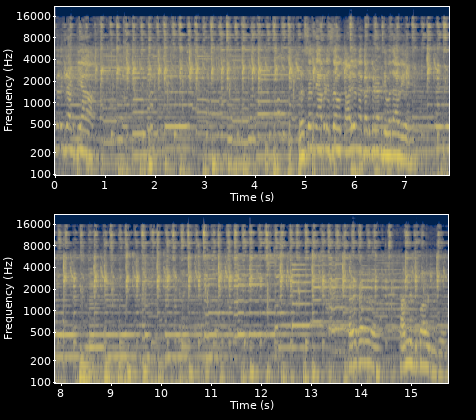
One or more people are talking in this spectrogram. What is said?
ગડગડાટથી આ પ્રસંગને આપણે સૌ તાળીઓના ગડગડાટથી વધાવીએ. ખરેખર સામને છુપાવી દીધું.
